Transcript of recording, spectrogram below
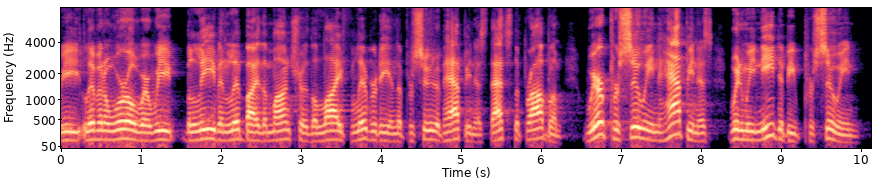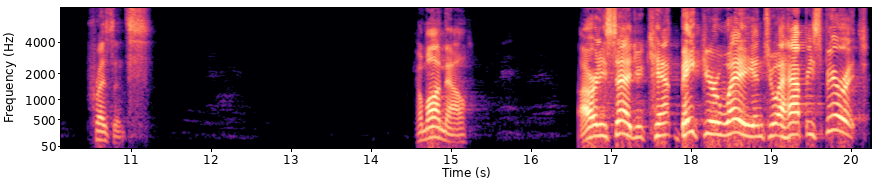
We live in a world where we believe and live by the mantra, the life, liberty, and the pursuit of happiness. That's the problem. We're pursuing happiness when we need to be pursuing presence. Come on now. I already said you can't bake your way into a happy spirit.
